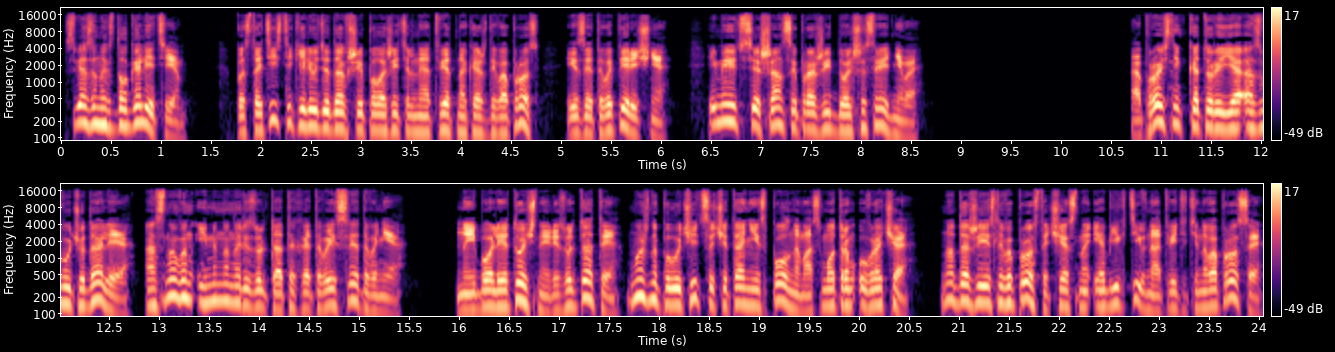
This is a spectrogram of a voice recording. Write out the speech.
связанных с долголетием. По статистике, люди, давшие положительный ответ на каждый вопрос из этого перечня, имеют все шансы прожить дольше среднего – Опросник, который я озвучу далее, основан именно на результатах этого исследования. Наиболее точные результаты можно получить в сочетании с полным осмотром у врача, но даже если вы просто честно и объективно ответите на вопросы,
